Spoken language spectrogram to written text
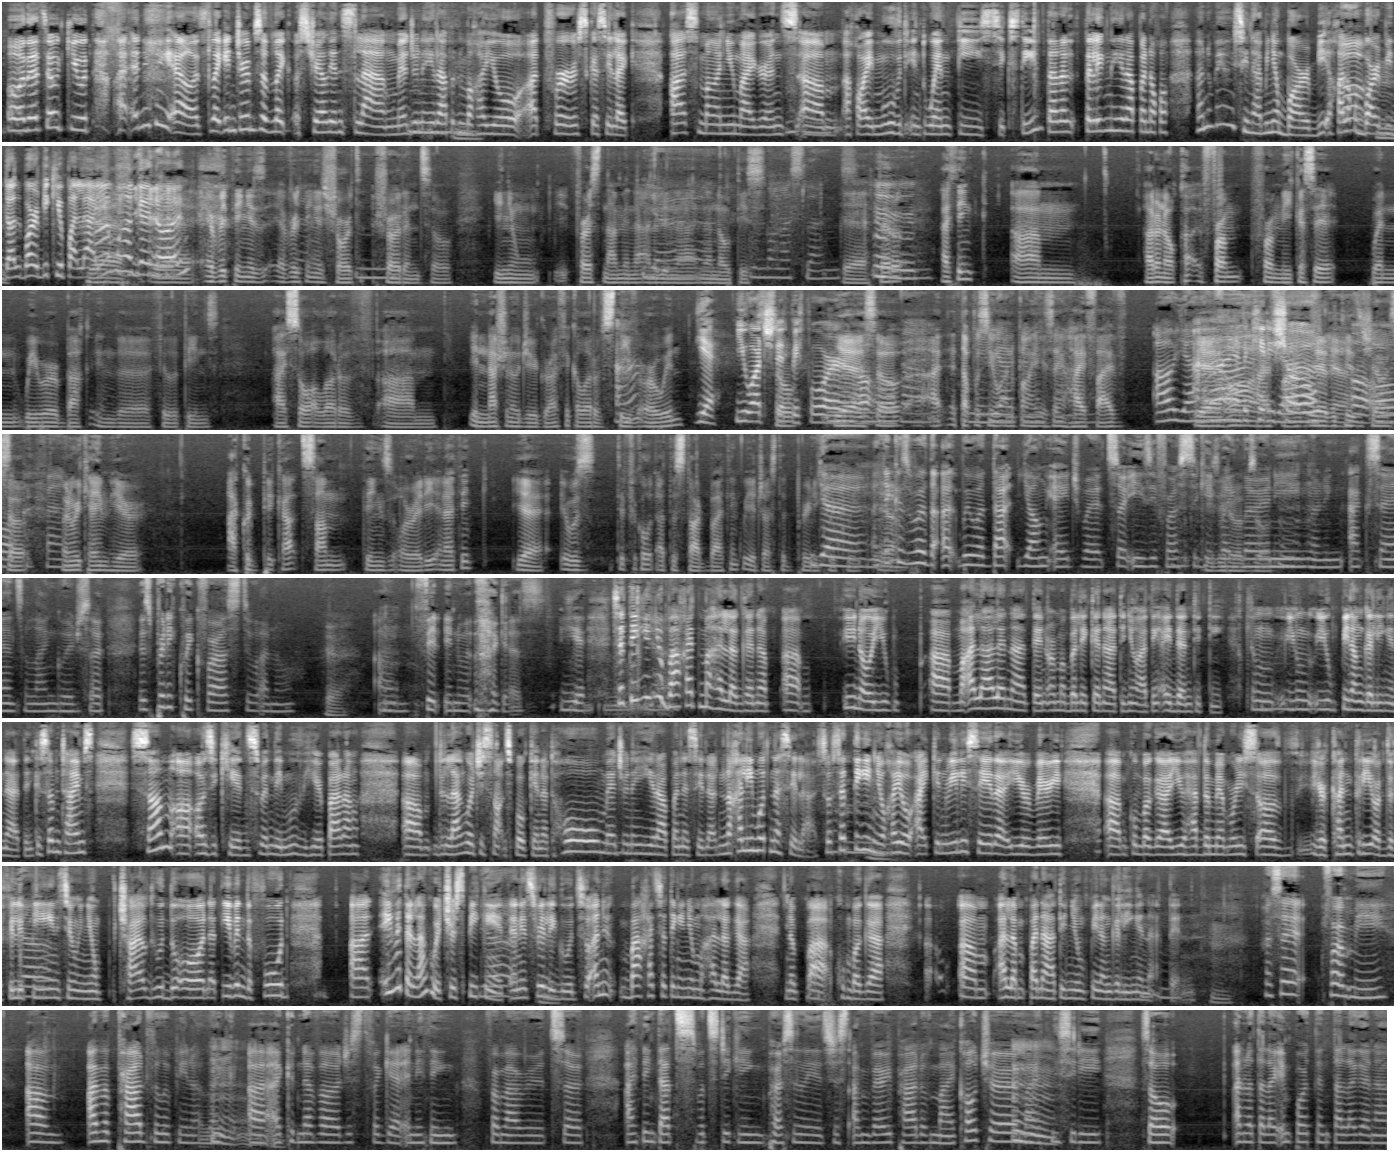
oh, that's so cute. Uh, anything else? Like in terms of like Australian slang, medyo mm-hmm. nahirapan ba kayo at first kasi like as mga new migrants, mm-hmm. um, ako I moved in 2016. Tara, talagang nahirapan ako. Ano ba yung sinabi niyang Barbie? Akala ko Oh. Barbie mm. doll, barbecue pala. Yung mga ganon. Yeah, everything is everything is short mm. shortened so yun yung first namin na ano din na, na notice Yung mga slangs. Yeah, pero Mm. I think um I don't know from from me kasi when we were back in the Philippines, I saw a lot of um in National Geographic a lot of Steve Ah. Irwin. Yeah, you watched it before. Yeah, Oo. so Ah, I, tapos yung ano pang ka na isa yung sa- high five. Oh, yeah. Ah, the oh, kiddie high show. five. Yeah, the Yeah. kids Oh, show. oh. So when we came here, I could pick out some things already, and I think yeah, it was difficult at the start, but I think we adjusted pretty yeah, quickly. I think because we're the, uh, we were that young age where it's so easy for us to keep Easy like to absorb. learning, Mhm. learning accents and language. So it was pretty quick for us to, I know, Yeah. um, fit in with, I guess. Yeah. Sa tingin nyo, Yeah. bakit mahalaga na, ah, you know, yung ah, maalala natin or mabalikan natin yung ating identity, yung, yung, yung pinanggalingan natin. Because sometimes, some uh, Aussie kids, when they move here, parang um, the language is not spoken at home, medyo nahihirapan na sila, nakalimot na sila. So sa tingin nyo, kayo, I can really say that you're very, um, kumbaga, you have the memories of your country, of the Philippines, yung, yung childhood doon, at even the food, uh, even the language you're speaking it Yeah. and it's really good. So ano bakit sa tingin niyo mahalaga na pa, kumbaga uh, um, alam pa natin yung pinanggalingan natin? Kasi for me, um, I'm a proud Filipino. Like Mm. uh, I could never just forget anything from our roots. So I think that's what's sticking personally. It's just I'm very proud of my culture, my Mhm. ethnicity. So ano talaga important talaga na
